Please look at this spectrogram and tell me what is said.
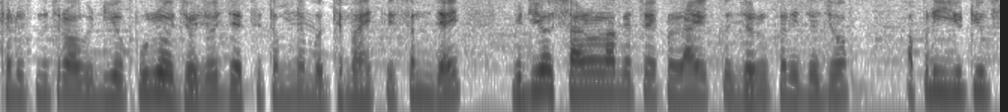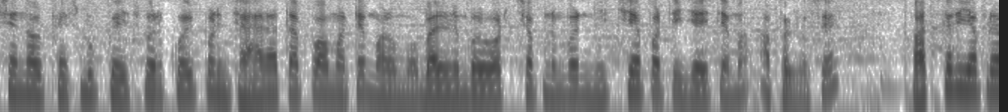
ખેડૂત મિત્રો, આ વીડિયો પૂરો જોજો, જેથી તમને બધી માહિતી સમજાય. વીડિયો સારો લાગે તો એક લાઇક જરૂર કરી દેજો. આપણી યુટ્યુબ ચેનલ ફેસબુક પેજ પર કોઈ પણ જાહેરાત આપવા માટે મારો મોબાઈલ નંબર વોટ્સઅપ નંબર નીચે પટી જાય તેમાં આપેલો છે. વાત કરીએ આપણે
